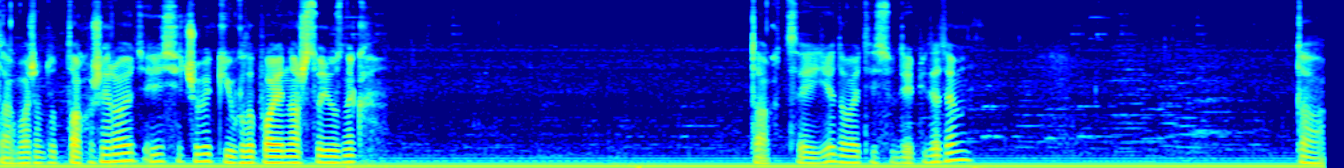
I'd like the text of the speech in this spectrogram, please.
Так, бачимо, тут також грають. І січовиків клепає наш союзник. Так, це є. Давайте сюди підете. Так,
